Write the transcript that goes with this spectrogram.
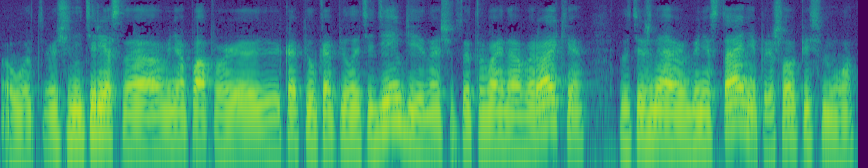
Вот. Очень интересно, у меня папа копил-копил эти деньги, значит, это война в Ираке, затяжная в Афганистане, пришло письмо.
